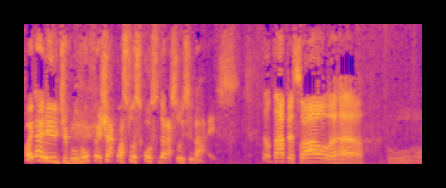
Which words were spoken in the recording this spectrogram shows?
Olha aí, tipo, vamos fechar com as suas considerações finais. Então tá, pessoal. ah, o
